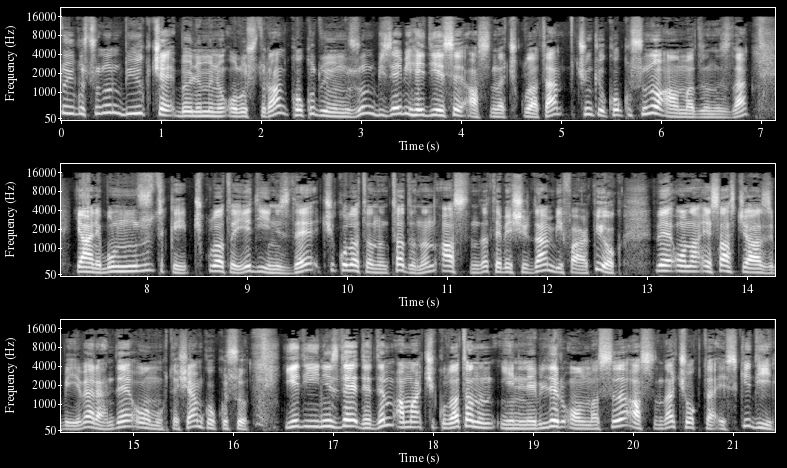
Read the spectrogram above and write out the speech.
duygusunun büyükçe bölümünü oluşturan koku duyumuzun bize bir hediyesi aslında çikolata. Çünkü kokusunu almadığınızda yani burnunuzu tıkayıp çikolata yediğinizde çikolatanın tadının aslında tebeşirden bir farkı yok. Ve ona esas cazibeyi veren de o muhteşem kokusu. Yediğinizde dedim ama çikolatanın yenilebilir olması aslında çok da eski değil.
